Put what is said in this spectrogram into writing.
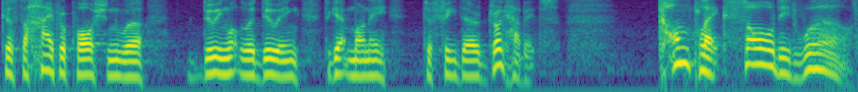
because the high proportion were doing what they were doing to get money to feed their drug habits. Complex, sordid world.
